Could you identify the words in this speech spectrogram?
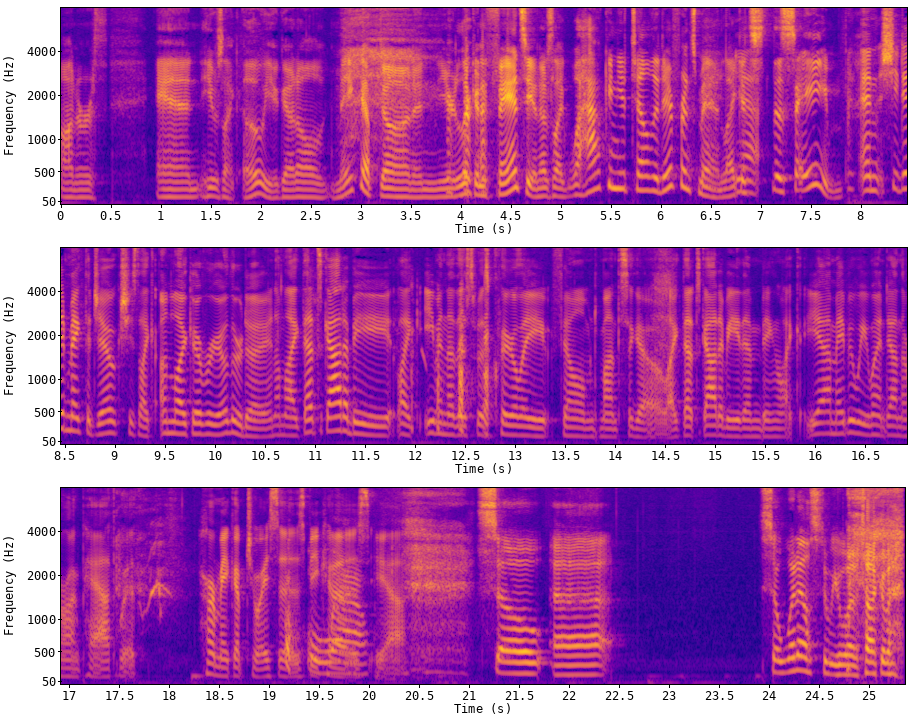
on Earth. And he was like, Oh, you got all makeup done and you're looking fancy. And I was like, Well, how can you tell the difference, man? Like, it's the same. And she did make the joke. She's like, unlike every other day. And I'm like, that's got to be like, even though this was clearly filmed months ago, like that's got to be them being like, yeah, maybe we went down the wrong path with her makeup choices because, yeah. So, uh, so what else do we want to talk about?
